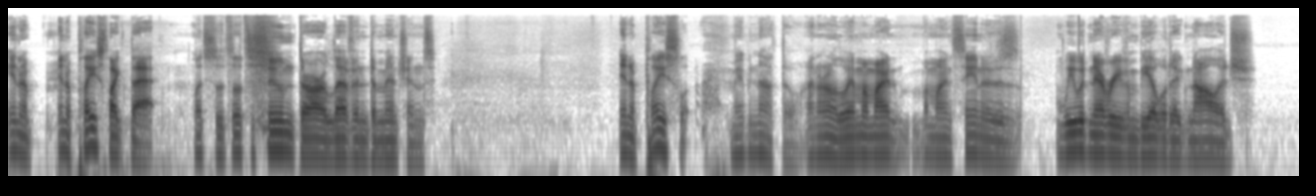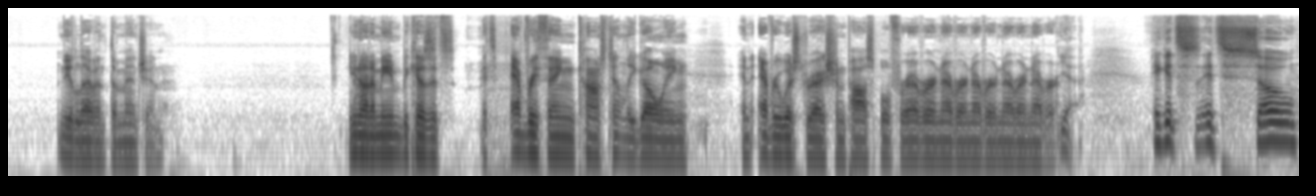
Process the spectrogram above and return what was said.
in a in a place like that, let's let's, let's assume there are eleven dimensions. In a place, maybe not though. I don't know. The way my mind my mind's seeing it is, we would never even be able to acknowledge the eleventh dimension. You know what I mean? Because it's it's everything constantly going in every which direction possible forever and ever and ever and ever and ever. Yeah. It gets it's so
